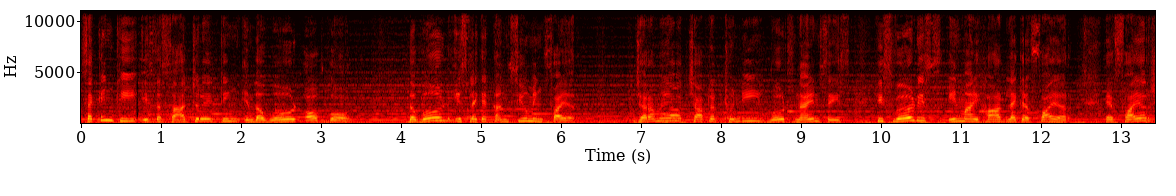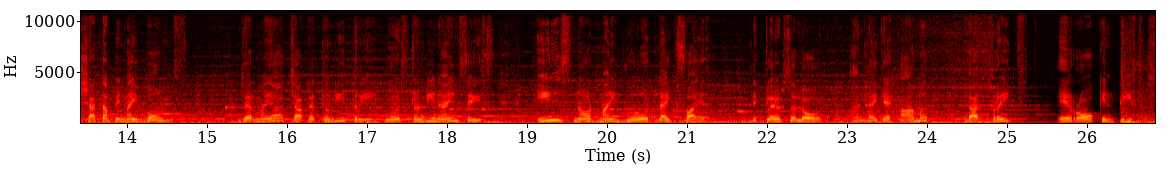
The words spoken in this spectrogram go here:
Second key is the saturating in the word of God. The word is like a consuming fire. Jeremiah chapter 20 verse 9 says, his word is in my heart like a fire, a fire shut up in my bones. Jeremiah chapter 23, verse 29 says, Is not my word like fire, declares the Lord, and like a hammer that breaks a rock in pieces?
